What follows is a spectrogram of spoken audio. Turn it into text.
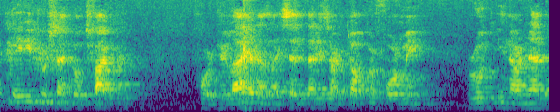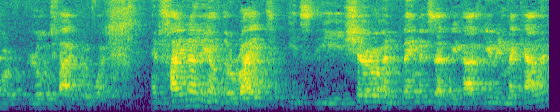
at 80% load factor for July. And as I said, that is our top performing route in our network load factor wise. And finally, on the right, it's the share of enplanements that we have here in McAllen.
